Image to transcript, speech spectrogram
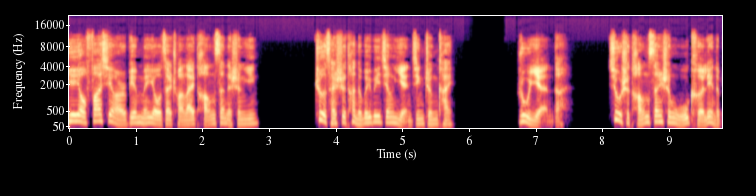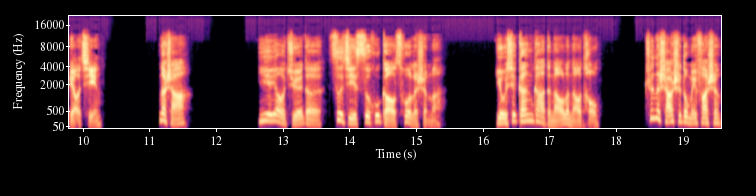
叶耀发现耳边没有再传来唐三的声音。这才试探的微微将眼睛睁开，入眼的就是唐三生无可恋的表情。那啥，叶耀觉得自己似乎搞错了什么，有些尴尬的挠了挠头。真的啥事都没发生。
